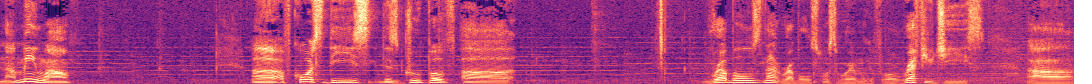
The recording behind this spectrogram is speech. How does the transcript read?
Now, meanwhile, uh, of course, these this group of uh, rebels, not rebels, what's the word I'm looking for? Refugees. Uh,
